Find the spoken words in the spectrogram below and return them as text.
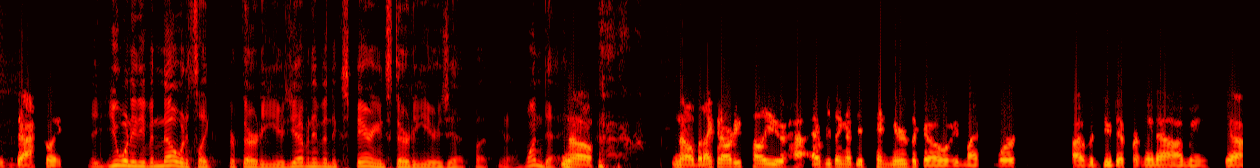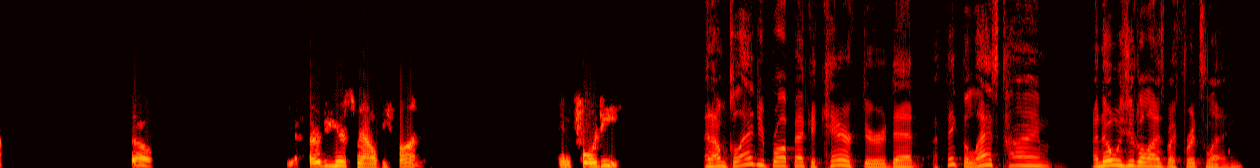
Exactly. You wouldn't even know what it's like for 30 years. You haven't even experienced 30 years yet, but you know, one day. No, no, but I can already tell you how everything I did ten years ago in my work, I would do differently now. I mean, yeah. So, yeah, thirty years from now will be fun in 4D. And I'm glad you brought back a character that I think the last time I know was utilized by Fritz Lang.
